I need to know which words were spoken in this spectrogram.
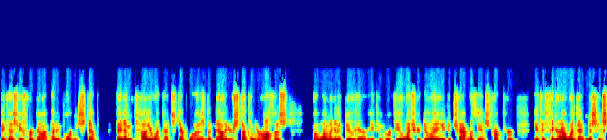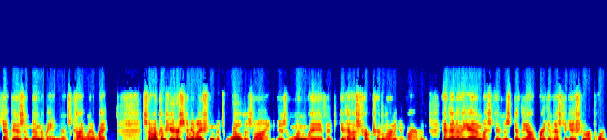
because you forgot an important step. They didn't tell you what that step was, but now that you're stuck in your office, well, what am I going to do here? You can review what you're doing. You could chat with the instructor. You could figure out what that missing step is. And then the maintenance guy went away. So a computer simulation that's well designed is one way that you have a structured learning environment. And then in the end, my students did the outbreak investigation report,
